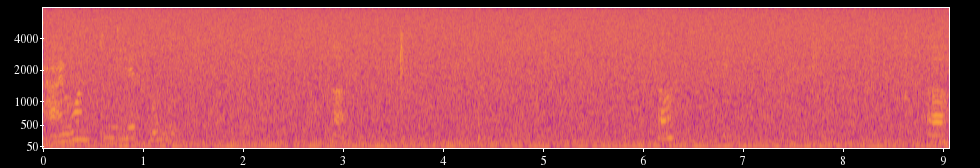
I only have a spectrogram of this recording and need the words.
I want to uh. get food. Oh. Oh. Oh.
